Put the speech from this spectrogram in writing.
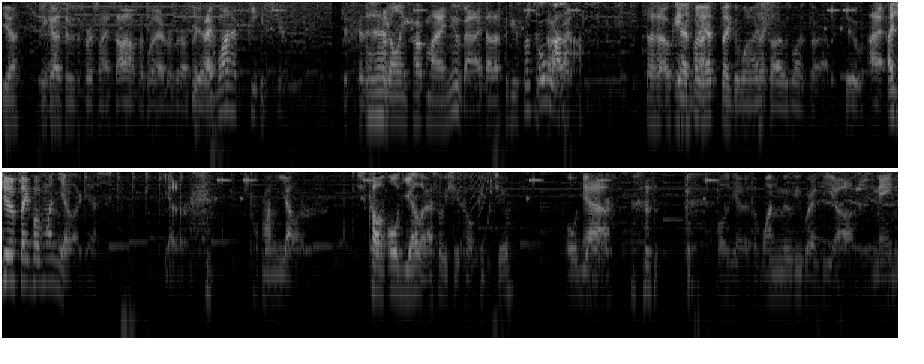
Yeah. because it was the first one I saw, and I was like, whatever. But I was like, Yeah. I want a Pikachu, just because it's the only Pokemon I knew about. I thought that's what you were supposed to Oh, start I with. lost. So I thought, okay, Yeah, funny. fi- That's like the one I Like- thought I was wanting to start out with too. I- I should have played Pokemon Yellow, I guess. Yeller. Pokemon Yeller. Just call him Old Yeller. That's what we should call Pikachu. Old Yeah. Yeller. oh yeah, there's a one movie where the uh, main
